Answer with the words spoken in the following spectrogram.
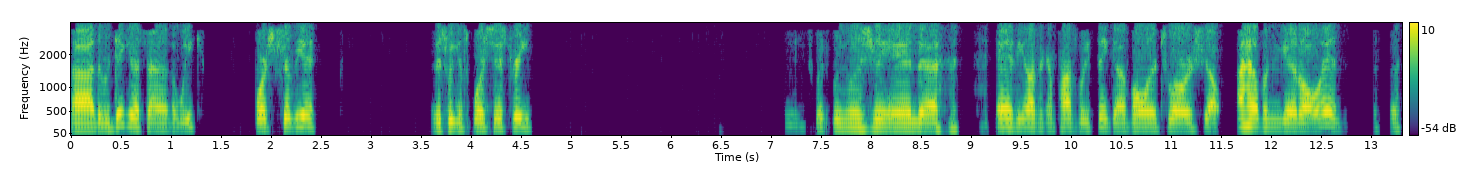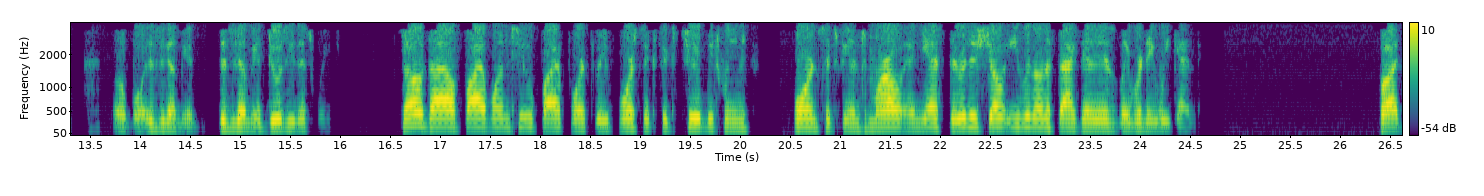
uh, the ridiculous sound of the week, sports trivia, this week in sports history, and uh, anything else I can possibly think of in a two-hour show. I hope I can get it all in. oh boy, this is gonna be a, this is gonna be a doozy this week. So dial five one two five four three four six six two between four and six p.m. tomorrow. And yes, there is a show, even on the fact that it is Labor Day weekend. But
